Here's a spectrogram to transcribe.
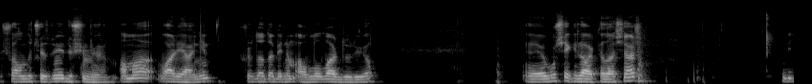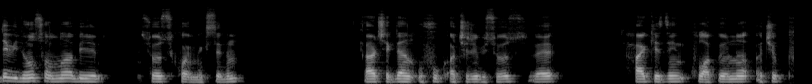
şu anda çözmeyi düşünmüyorum. Ama var yani. Şurada da benim ablolar duruyor. Ee, bu şekilde arkadaşlar. Bir de videonun sonuna bir söz koymak istedim. Gerçekten ufuk açıcı bir söz ve herkesin kulaklarını açıp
